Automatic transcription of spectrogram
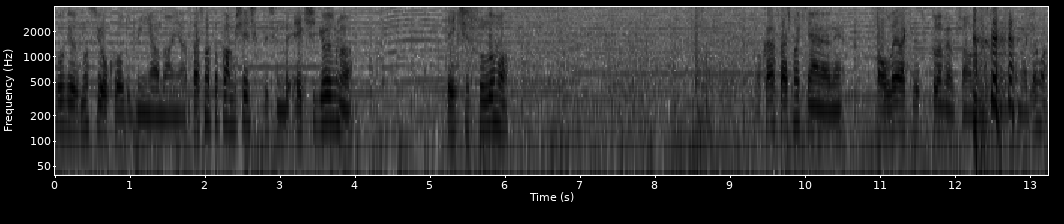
Sulu göz nasıl yok oldu dünyadan ya? Saçma sapan bir şey çıktı şimdi. Ekşi göz mü? Ekşi sulu mu? O kadar saçma ki yani hani sallayarak bile tutturamıyorum şu an. Ama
